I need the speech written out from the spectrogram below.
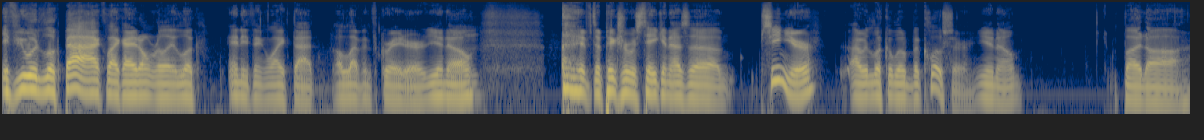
if you would look back, like I don't really look anything like that eleventh grader, you know. if the picture was taken as a senior, I would look a little bit closer, you know. But uh,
